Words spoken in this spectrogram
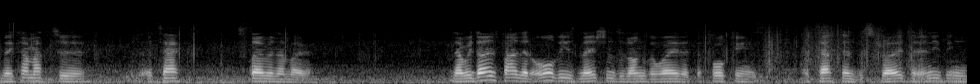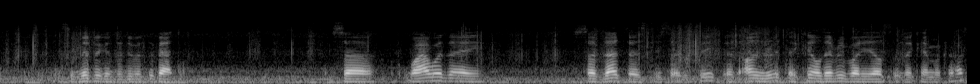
they come up to attack Sodom and Amorah. Now we don't find that all these nations along the way that the four kings attacked and destroyed had anything significant to do with the battle. So why were they so bloodthirsty, so to speak, that en route they killed everybody else that they came across?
